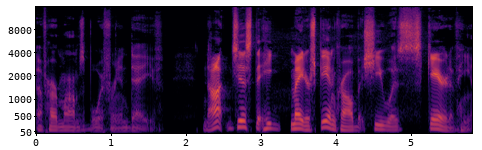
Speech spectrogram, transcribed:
of her mom's boyfriend, Dave. Not just that he made her skin crawl, but she was scared of him.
